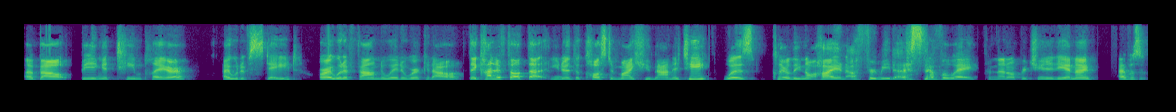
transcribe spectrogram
about being a team player, I would have stayed or I would have found a way to work it out. They kind of felt that, you know, the cost of my humanity was clearly not high enough for me to step away from that opportunity. And I I was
